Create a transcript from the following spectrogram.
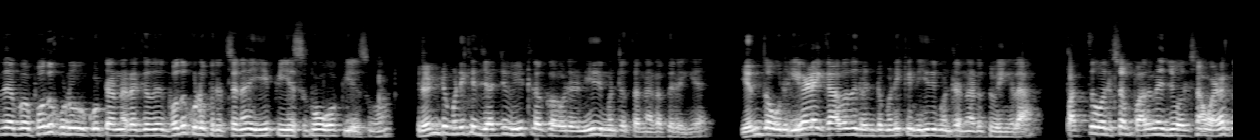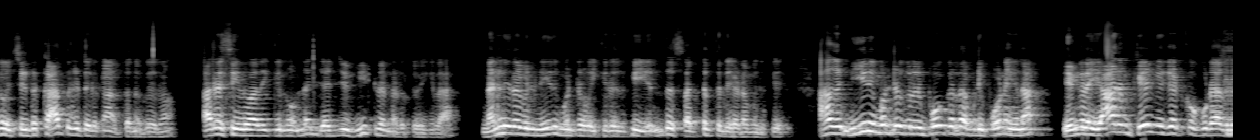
இந்த பொதுக்குழு கூட்டம் நடக்குது பொதுக்குழு பிரச்சனை இபிஎஸ்க்கும் ஓபிஎஸ்க்கும் ரெண்டு மணிக்கு ஜட்ஜு வீட்டில் நீதிமன்றத்தை நடத்துறீங்க எந்த ஒரு ஏழைக்காவது ரெண்டு மணிக்கு நீதிமன்றம் நடத்துவீங்களா? பத்து வருஷம் பதினஞ்சு வருஷம் வழக்கு வச்சுக்கிட்டு காத்துக்கிட்டு இருக்கான் அத்தனை பேரும். அரசியல்வாதிக்குன்னு ஜட்ஜு வீட்டில் நடத்துவீங்களா? நள்ளிரவில் நீதிமன்றம் வைக்கிறதுக்கு எந்த சட்டத்தில் இடம் இருக்கு? ஆக நீதிமன்றங்கள் போக்கில் அப்படி போனீங்கன்னா எங்களை யாரும் கேள்வி கேட்க கூடாது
